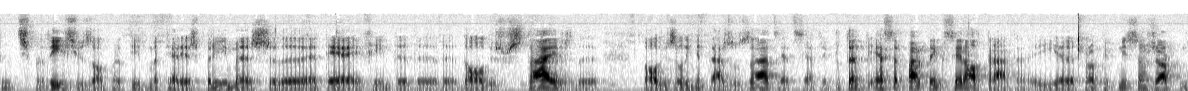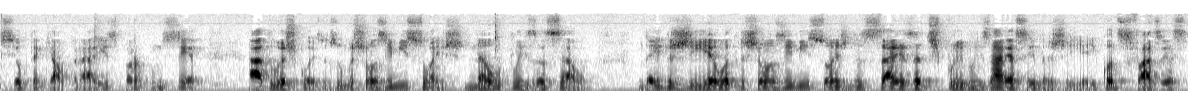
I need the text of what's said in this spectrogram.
de desperdícios ou a partir de matérias-primas, até, enfim, de, de, de, óleos vegetais, de, óleos alimentares usados, etc. E, portanto, essa parte tem que ser alterada e a própria Comissão já reconheceu que tem que alterar isso para reconhecer. Há duas coisas. Umas são as emissões na utilização da energia, outras são as emissões necessárias a disponibilizar essa energia. E quando se faz esse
